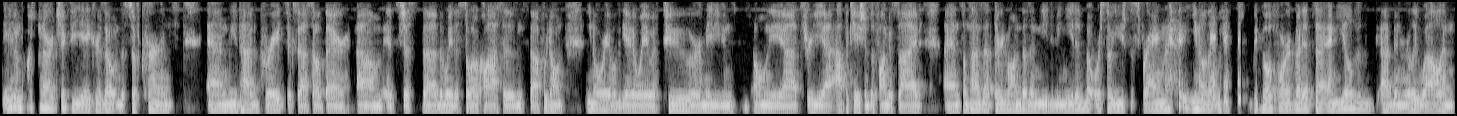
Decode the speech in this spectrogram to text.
yeah. we've been pushing our chickpea acres out into swift currents and we've had great success out there. Um, it's just the the way the soil class is and stuff we don't you know we're able to get away with two or maybe even only uh, three uh, applications of fungicide. And sometimes that third one doesn't need to be needed, but we're so used to spraying that you know that we, we go for it. But it's uh, and yields have, have been really well, and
